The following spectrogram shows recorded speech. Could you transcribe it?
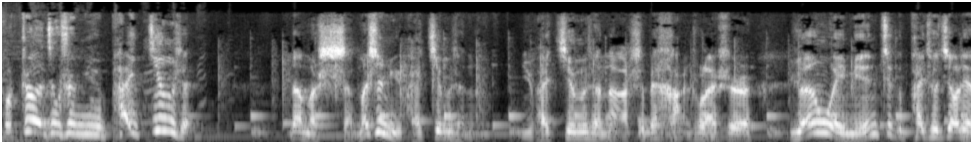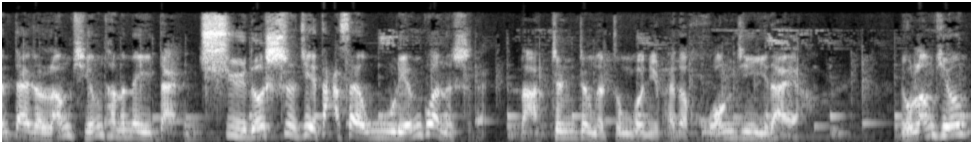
说这就是女排精神。那么什么是女排精神呢？女排精神呢是被喊出来是袁伟民这个排球教练带着郎平他们那一代取得世界大赛五连冠的时代，那真正的中国女排的黄金一代呀。有郎平，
